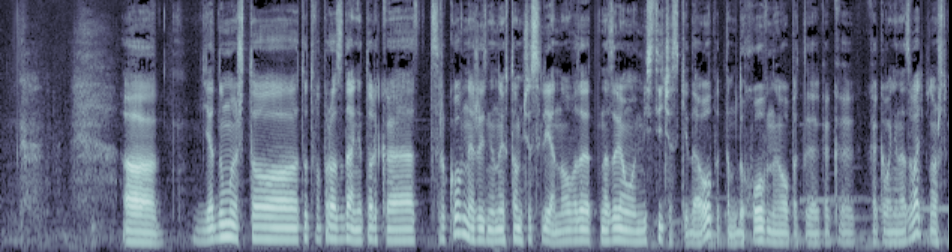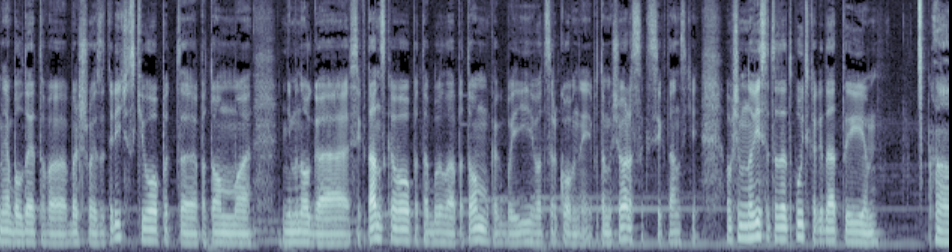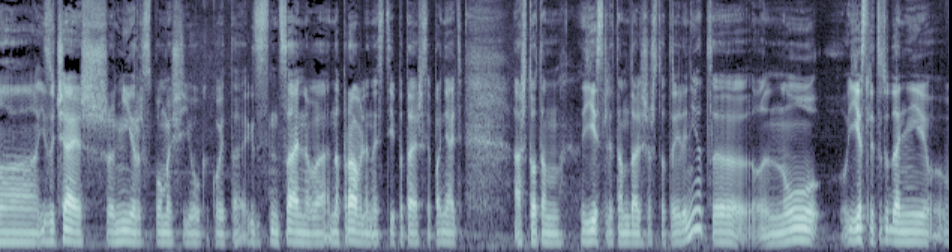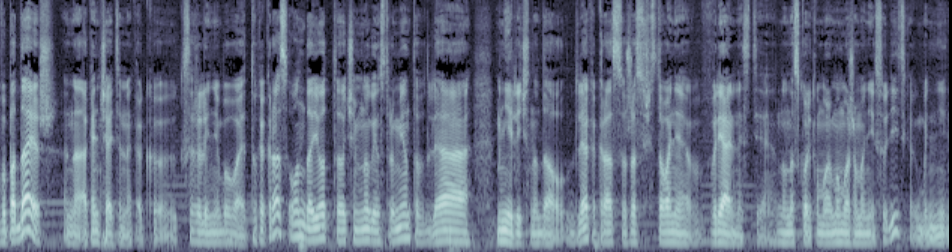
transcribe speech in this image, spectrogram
Я думаю, что тут вопрос, да, не только церковной жизни, но и в том числе, но вот этот, назовем его мистический, да, опыт, там, духовный опыт, э, как, э, как его не назвать, потому что у меня был до этого большой эзотерический опыт, э, потом немного сектантского опыта было, а потом как бы и вот церковный, и потом еще раз сектантский. В общем, но весь этот, этот путь, когда ты изучаешь мир с помощью какой-то экзистенциального направленности и пытаешься понять, а что там, есть ли там дальше что-то или нет, э, ну, если ты туда не выпадаешь окончательно, как, э, к сожалению, бывает, то как раз он дает очень много инструментов для, мне лично дал, для как раз уже существования в реальности. Ну, насколько мы, мы можем о ней судить, как бы, не,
